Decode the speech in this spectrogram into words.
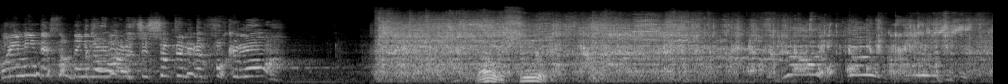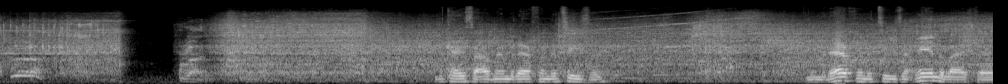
What do you mean there's something in the No, no, water? there's just something in the fucking water. oh shit. Yo! Yo! Run. Okay, so I remember that from the teaser. Remember that from the teaser and the last trailer.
